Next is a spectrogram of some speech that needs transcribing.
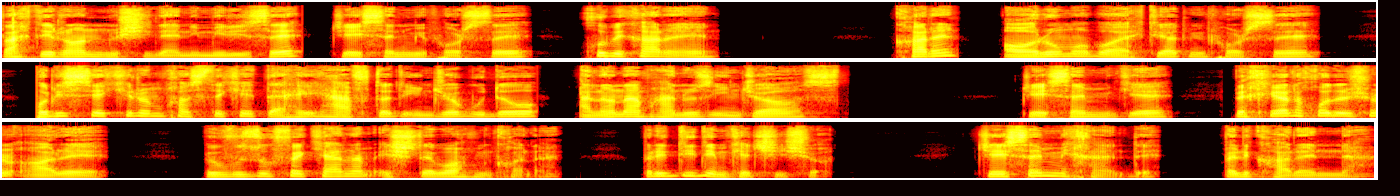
وقتی ران نوشیدنی میریزه جیسن می‌پرسه خوبی کارن؟ کارن آروم و با احتیاط می‌پرسه پلیس یکی رو می‌خواسته که دهه هفتاد اینجا بوده و الان هم هنوز اینجاست؟ جیسن میگه به خیال خودشون آره به وضوح فکر کردم اشتباه می‌کنن ولی دیدیم که چی شد. جیسن میخنده ولی کارن نه.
